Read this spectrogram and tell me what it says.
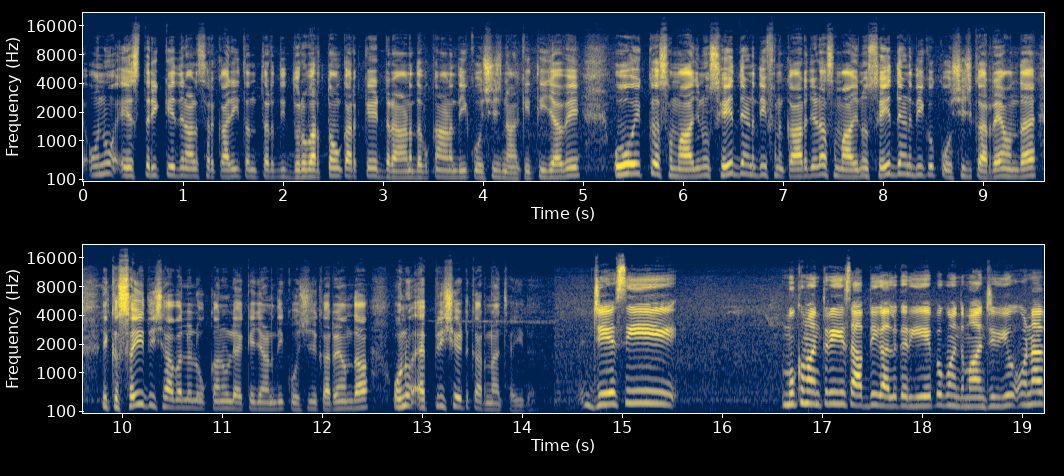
ਉਹਨੂੰ ਇਸ ਤਰੀਕੇ ਦੇ ਨਾਲ ਸਰਕਾਰੀ ਤੰਤਰ ਦੀ ਦੁਰਵਰਤੋਂ ਕਰਕੇ ਡਰਾਣ ਦਬਕਾਉਣ ਦੀ ਕੋਸ਼ਿਸ਼ ਨਾ ਕੀਤੀ ਜਾਵੇ, ਉਹ ਇੱਕ ਸਮਾਜ ਨੂੰ ਸੇਧ ਦੇਣ ਦੀ ਫਨਕਾਰ ਜਿਹੜਾ ਸਮਾਜ ਨੂੰ ਸੇਧ ਦੇਣ ਦੀ ਕੋਈ ਕੋਸ਼ਿਸ਼ ਕਰ ਰਿਹਾ ਹੁੰਦਾ ਇੱਕ ਸਹੀ ਦਿਸ਼ਾ ਵੱਲ ਲੋਕਾਂ ਨੂੰ ਲੈ ਕੇ ਜਾਣ ਦੀ ਕੋਸ਼ਿਸ਼ ਕਰ ਰਿਹਾ ਹੁੰਦਾ ਉਹਨੂੰ ਐਪਰੀਸ਼ੀਏਟ ਕਰਨਾ ਚਾਹੀਦਾ ਜੇ ਅਸੀਂ ਮੁੱਖ ਮੰਤਰੀ ਸਾਹਿਬ ਦੀ ਗੱਲ ਕਰੀਏ, ਭਗਵੰਤ ਮਾਨ ਜੀ ਦੀ, ਉਹਨਾਂ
